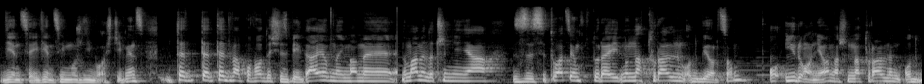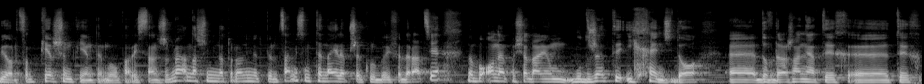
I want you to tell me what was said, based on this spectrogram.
więcej, więcej możliwości. Więc te, te, te dwa powody się zbiegają, no i mamy, no mamy do czynienia z sytuacją, w której no, naturalnym odbiorcą, o ironio, naszym naturalnym odbiorcą, pierwszym klientem był Paris Saint-Germain, a naszymi naturalnymi odbiorcami są te najlepsze kluby i federacje, no bo one posiadają budżety i chęć do, e, do wdrażania tych, e, tych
